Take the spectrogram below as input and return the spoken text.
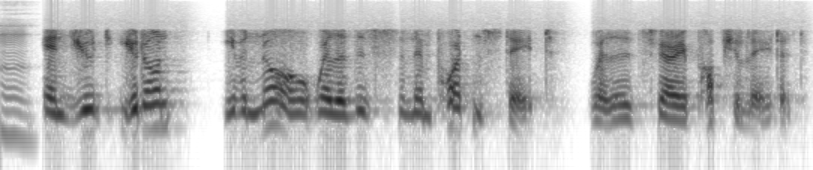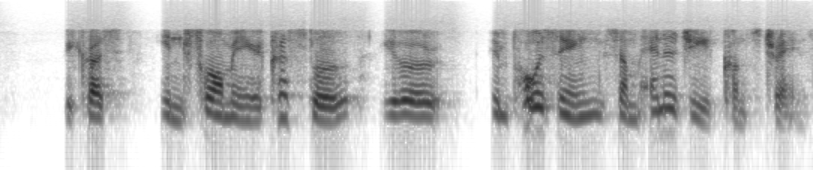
Mm. And you, you don't even know whether this is an important state, whether it's very populated, because in forming a crystal, you're imposing some energy constraints.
